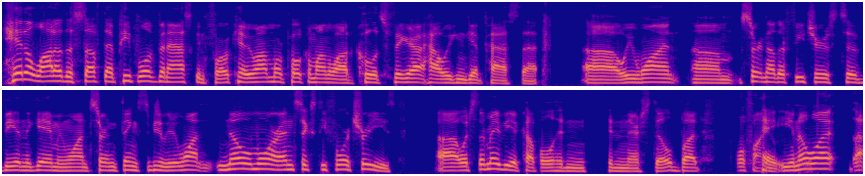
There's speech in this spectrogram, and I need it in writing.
hit a lot of the stuff that people have been asking for. Okay, we want more Pokemon Wild. Cool. Let's figure out how we can get past that. Uh, we want um, certain other features to be in the game. We want certain things to be. We want no more N64 trees, uh, which there may be a couple hidden hidden there still. But We'll find. hey, you know what? Uh,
